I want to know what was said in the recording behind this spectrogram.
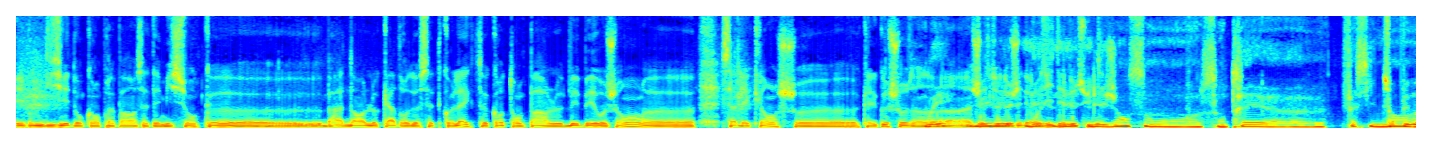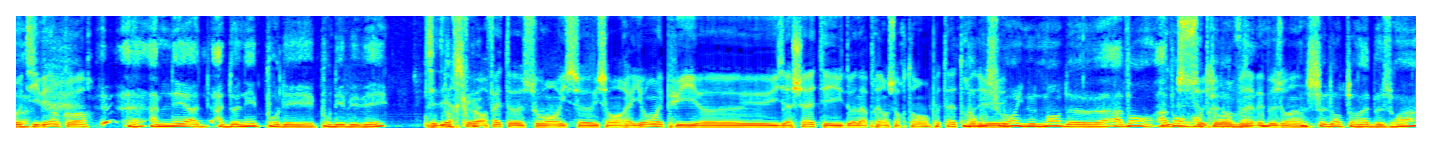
Et vous me disiez donc en préparant cette émission que euh, bah, dans le cadre de cette collecte, quand on parle bébé aux gens, euh, ça déclenche quelque chose, un, oui, un geste de générosité tout de suite. Les gens sont, sont très facilement... Sont plus motivés encore Amenés à, à, donner pour des, pour des bébés. C'est-à-dire qu'en que... en fait, euh, souvent, ils, se, ils, sont en rayon et puis euh, ils achètent et ils donnent après en sortant, peut-être Non, mais souvent, ils nous demandent euh, avant, avant ce de rentrer dont dans vous avez besoin. ce dont on a besoin.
